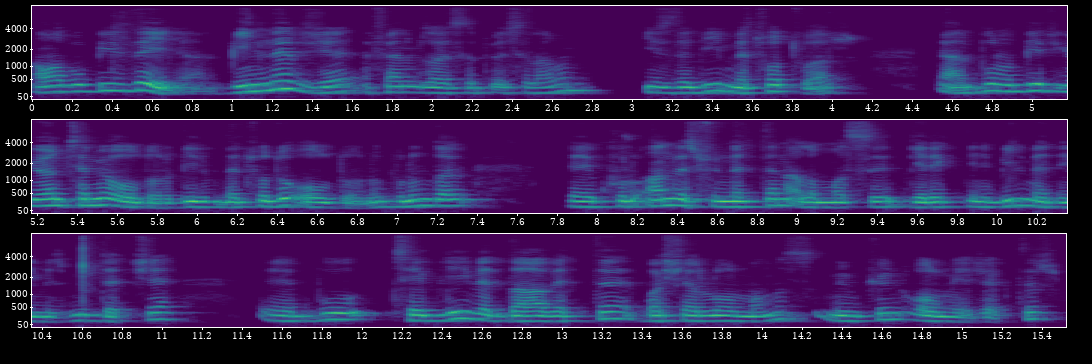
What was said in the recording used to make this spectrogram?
ama bu bir değil yani. Binlerce Efendimiz Aleyhisselatü Vesselam'ın izlediği metot var. Yani bunun bir yöntemi olduğunu, bir metodu olduğunu, bunun da e, Kur'an ve sünnetten alınması gerektiğini bilmediğimiz müddetçe e, bu tebliğ ve davette başarılı olmamız mümkün olmayacaktır.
